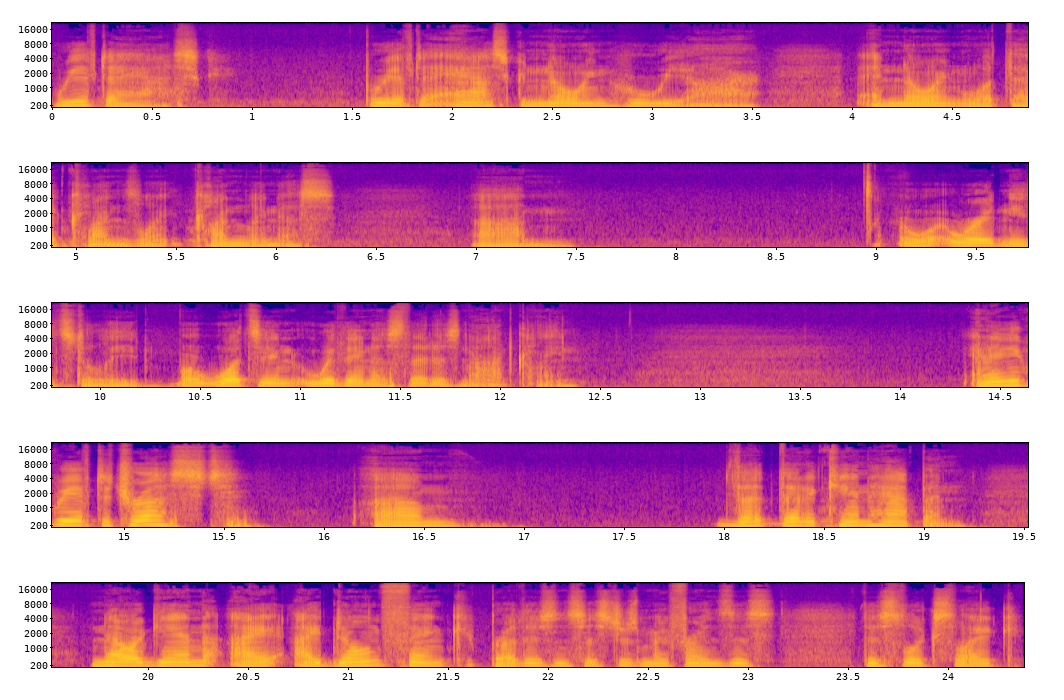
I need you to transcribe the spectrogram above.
we have to ask. But we have to ask knowing who we are and knowing what that cleanliness um, where it needs to lead, what's in within us that is not clean. And I think we have to trust um, that that it can happen. Now, again, I, I don't think, brothers and sisters, my friends, this this looks like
